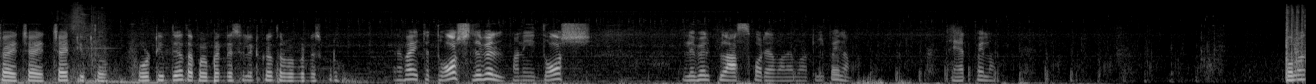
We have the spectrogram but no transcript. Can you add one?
চাই চাই চাই টিপ দাও ফোর টিপ দেওয়া তারপর ব্যান্ডেজ সিলেক্ট করে তারপর ব্যান্ডেজ করো আরে ভাই এটা দশ লেভেল মানে দশ লেভেল প্লাস করে আমার আমার ই পাইলাম হ্যাট পাইলাম বলেন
